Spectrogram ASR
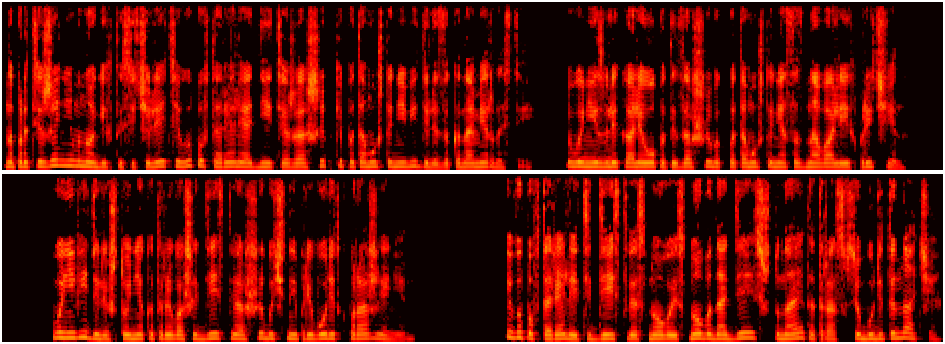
На протяжении многих тысячелетий вы повторяли одни и те же ошибки, потому что не видели закономерностей. Вы не извлекали опыт из ошибок, потому что не осознавали их причин. Вы не видели, что некоторые ваши действия ошибочные приводят к поражениям. И вы повторяли эти действия снова и снова, надеясь, что на этот раз все будет иначе.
